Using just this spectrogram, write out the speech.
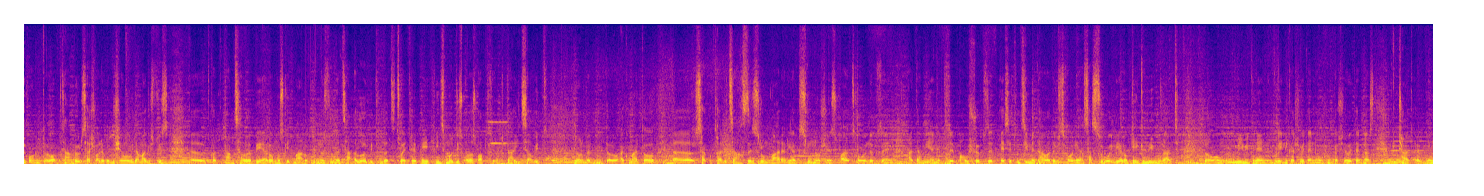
იყო, იმიტომ რომ ძალიან ბევრი საშუალებები შემოვიდა მაგისთვის, თქვათ, დამცავებია, რომ მოსკიტმა არ უნდა თუნდაც ალოები, თუნდაც წვეთები, ვინც მოდის ყოველს ვაფრთხილებ. დაიცავით ნორმები, იმიტომ რომ აქ მარტო საკუთარი ძაღლზე ზრუნვა არ არის, აქ ზრუნავ შენ სხვა ცხოველებზე, ადამიანებზე, ბავშვებზე, ესეთი ძიმე დაავადების ცხოველია, სასურველია რომ გეგმიურად რომ მივიდნენ კლინიკაში, ვეტერინარ კლინიკაში ვეტერინარს ჩაატარებდნენ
